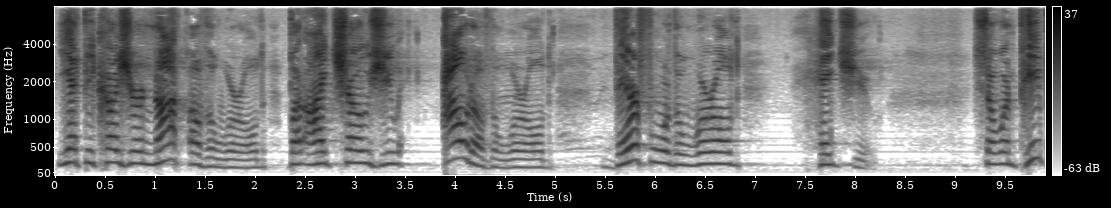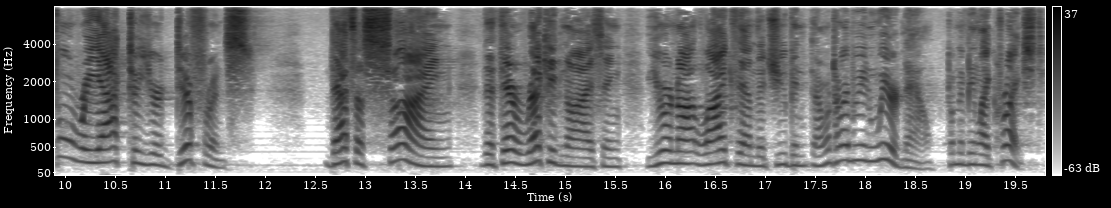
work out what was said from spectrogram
Yet because you're not of the world, but I chose you out of the world, therefore the world hates you. So when people react to your difference, that's a sign that they're recognizing you're not like them, that you've been, I'm not talking about being weird now, I'm talking about being like Christ.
